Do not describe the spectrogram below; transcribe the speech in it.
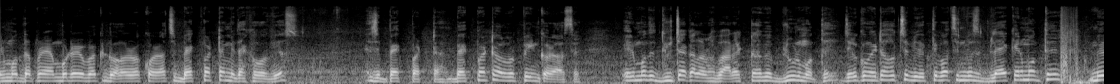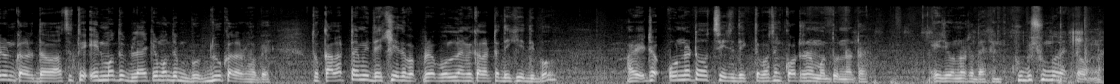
এর মধ্যে আপনার এম্বয়ডারি ওয়ার্ক ডলার ওয়ার্ক করা আছে। ব্যাক পার্টটা আমি দেখাবো বিয়াস এই যে ব্যাক পার্টটা ব্যাক পার্টটা অল্প প্রিন্ট করা আছে। এর মধ্যে দুইটা কালার হবে, আরেকটা হবে ব্লুর মধ্যে। যেরকম এটা হচ্ছে, দেখতে পাচ্ছেন বেশ ব্ল্যাকের মধ্যে মেরুন কালার দেওয়া আছে। তো এর মধ্যে ব্ল্যাকের মধ্যে ব্লু কালার হবে। তো কালারটা আমি দেখিয়ে দেবো, আপনারা বললে আমি কালারটা দেখিয়ে দিব। আর এটা অন্যটা হচ্ছে এই যে দেখতে পাচ্ছেন কটনের মধ্যে অন্যটা এই যে অন্যটা দেখেন, খুবই সুন্দর একটা ওড়না।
